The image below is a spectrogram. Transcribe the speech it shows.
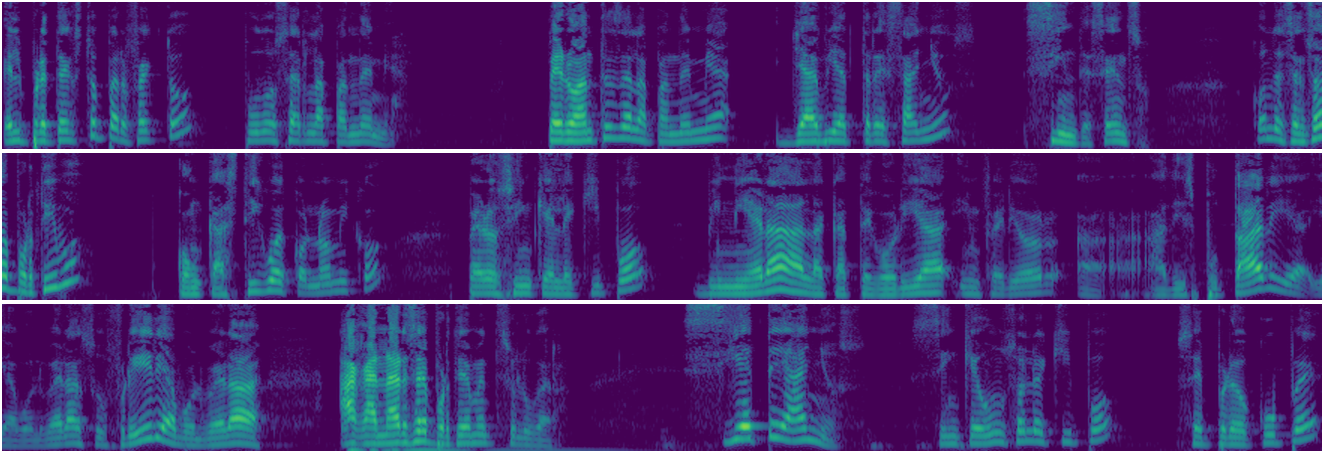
El pretexto perfecto pudo ser la pandemia. Pero antes de la pandemia ya había tres años sin descenso. Con descenso deportivo, con castigo económico, pero sin que el equipo viniera a la categoría inferior a, disputar y a, volver a sufrir y a volver a, a ganarse deportivamente su lugar. Siete años sin que un solo equipo se preocupe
